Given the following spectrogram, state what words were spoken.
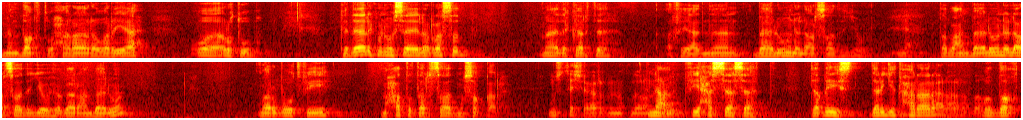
من ضغط وحرارة ورياح ورطوبة. كذلك من وسائل الرصد ما ذكرته أخي عدنان بالون الأرصاد الجوي. نعم. طبعا بالون الأرصاد الجوي هو عبارة عن بالون مربوط فيه محطة أرصاد مسقرة مستشعر نقدر. نعم في حساسات تقيس درجة الحرارة حرارة ضغط والضغط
